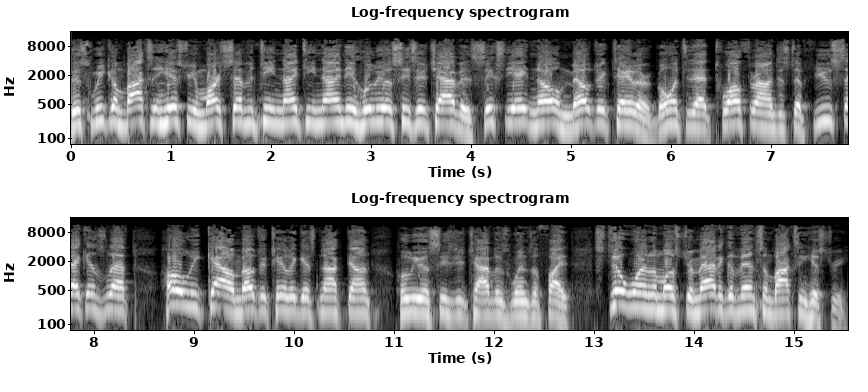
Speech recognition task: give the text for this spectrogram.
This week in boxing history, March 17, 1990, Julio Cesar Chavez, 68-0, Meldrick Taylor, going to that 12th round, just a few seconds left. Holy cow, Meldrick Taylor gets knocked down, Julio Cesar Chavez wins the fight. Still one of the most dramatic events in boxing history.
